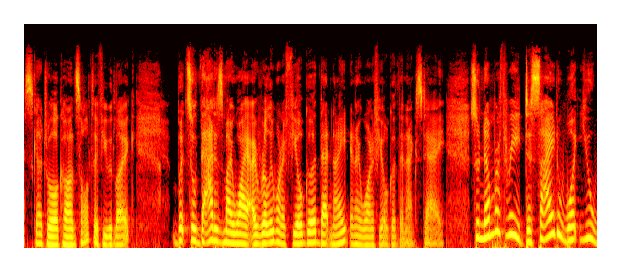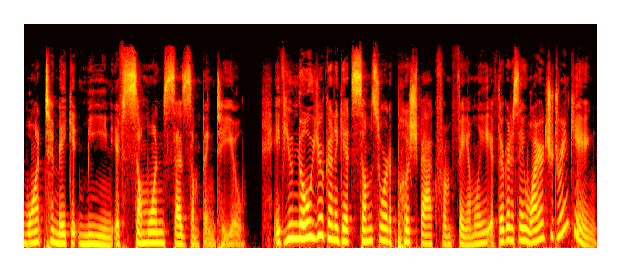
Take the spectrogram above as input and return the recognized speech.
schedule a consult if you would like. But so that is my why. I really want to feel good that night and I want to feel good the next day. So, number three, decide what you want to make it mean if someone says something to you. If you know you're going to get some sort of pushback from family, if they're going to say, Why aren't you drinking?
